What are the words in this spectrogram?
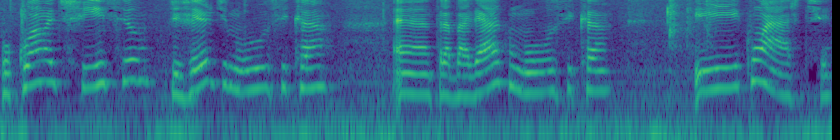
O quão é difícil viver de música, é, trabalhar com música e com arte.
